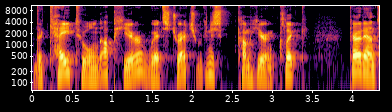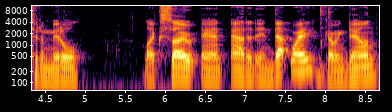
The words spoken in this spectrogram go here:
the K tool and up here where it's stretched, we can just come here and click, go down to the middle like so and add it in that way, going down.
